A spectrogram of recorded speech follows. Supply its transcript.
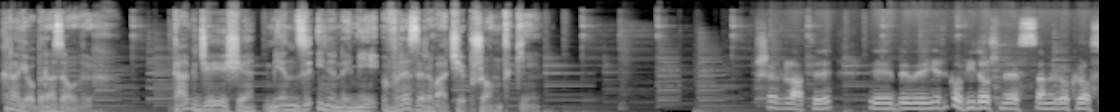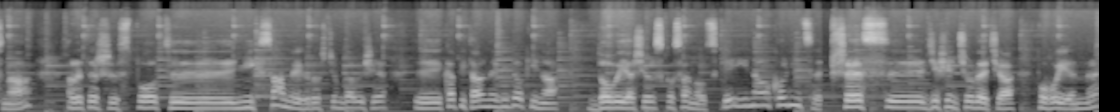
krajobrazowych. Tak dzieje się między innymi w rezerwacie Przątki. Przed laty y, były nie tylko widoczne z samego Krosna, ale też spod y, nich samych rozciągały się y, kapitalne widoki na doły jasielsko-sanockie i na okolice. Przez y, dziesięciolecia powojenne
